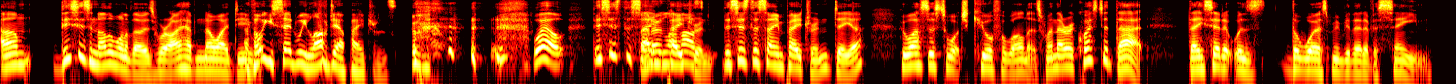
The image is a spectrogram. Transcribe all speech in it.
Um, this is another one of those where I have no idea. I thought you said we loved our patrons. Well, this is the same patron. This is the same patron, Dia, who asked us to watch Cure for Wellness. When they requested that, they said it was the worst movie they'd ever seen.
